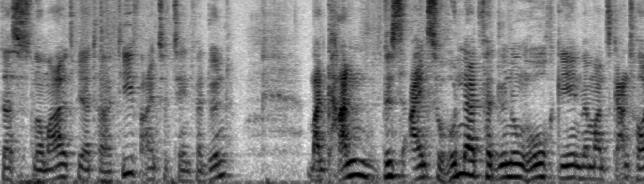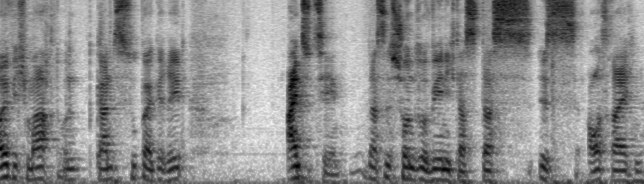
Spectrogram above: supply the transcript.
das normale Triatraktiv, 1 zu 10 verdünnt. Man kann bis 1 zu 100 Verdünnungen hochgehen, wenn man es ganz häufig macht und ganz super Gerät. 1 zu 10, das ist schon so wenig, das, das ist ausreichend.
